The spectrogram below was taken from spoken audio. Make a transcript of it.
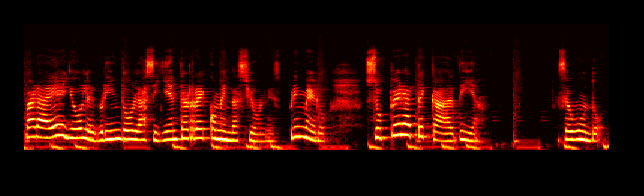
Para ello les brindo las siguientes recomendaciones. Primero, supérate cada día. Segundo,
